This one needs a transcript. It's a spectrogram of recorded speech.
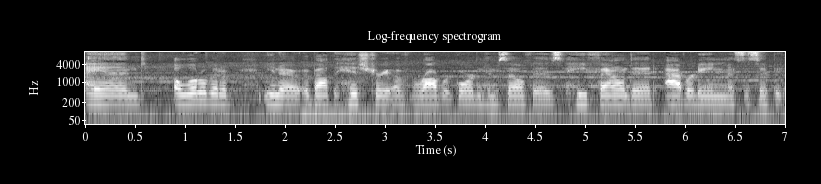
and a little bit of, you know, about the history of Robert Gordon himself is he founded Aberdeen, Mississippi,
